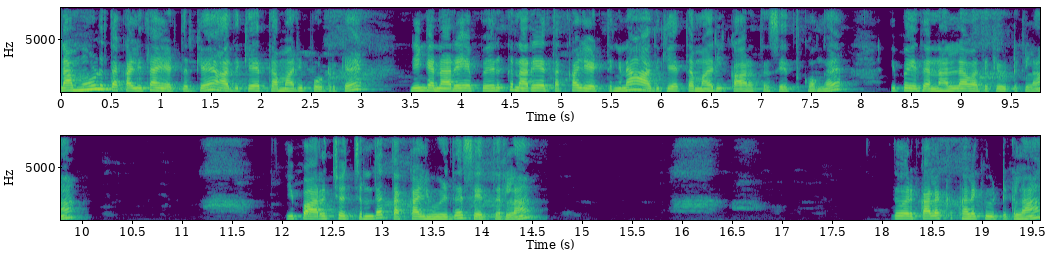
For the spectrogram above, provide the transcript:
நான் மூணு தக்காளி தான் எடுத்திருக்கேன் அதுக்கேற்ற மாதிரி போட்டிருக்கேன். நீங்கள் நிறைய பேருக்கு நிறைய தக்காளி எடுத்திங்கன்னா அதுக்கேற்ற மாதிரி காரத்தை சேர்த்துக்கோங்க. இப்போ இதை நல்லா வதக்கி விட்டுக்கலாம். இப்போ அரைச்சி வச்சுருந்தா தக்காளி விழுத சேர்த்துடலாம். இது ஒரு கலக்கு கலக்கி விட்டுக்கலாம்.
